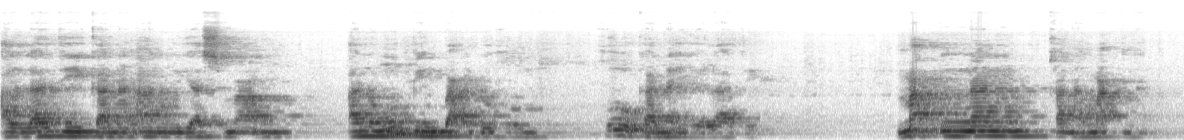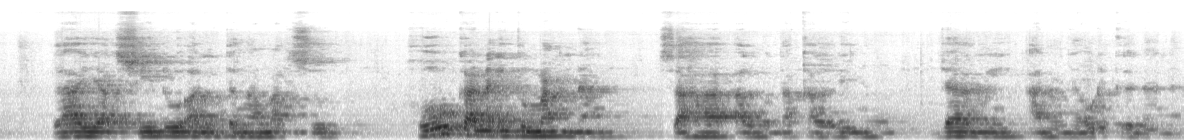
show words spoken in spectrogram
alladzi kana anu yasma'u anu nguping ba'duhum. Hu kana ieu ladzi maknan kana makna. Layak sidu anu tengah maksud. Hu kana itu makna. Saha al mutakallimu jami anu nyaurkeunana.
